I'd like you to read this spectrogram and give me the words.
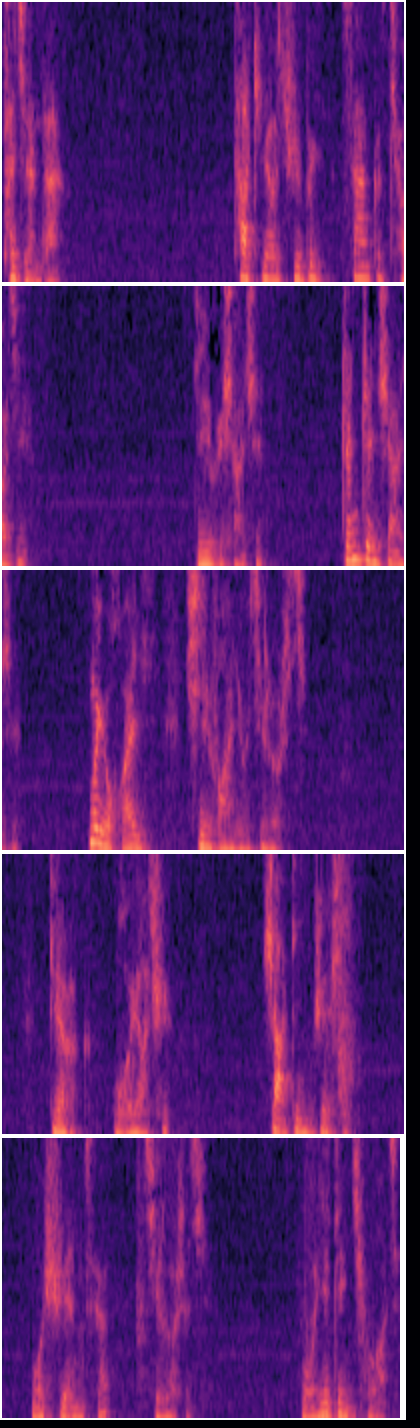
太简单，他只要具备三个条件：第一个相信，真正相信。没有怀疑，西方有极乐世界。第二个，我要去，下定决心，我选择极乐世界，我一定去往生。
